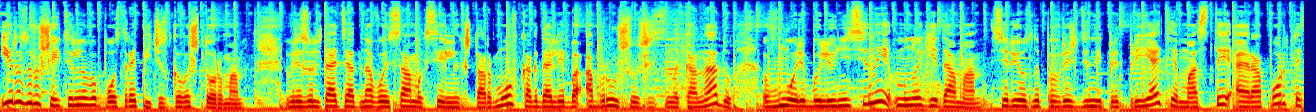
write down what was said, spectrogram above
и разрушительного посттропического шторма. В результате одного из самых сильных штормов, когда-либо обрушившихся на Канаду, в море были унесены многие дома, серьезно повреждены предприятия, мосты, аэропорты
